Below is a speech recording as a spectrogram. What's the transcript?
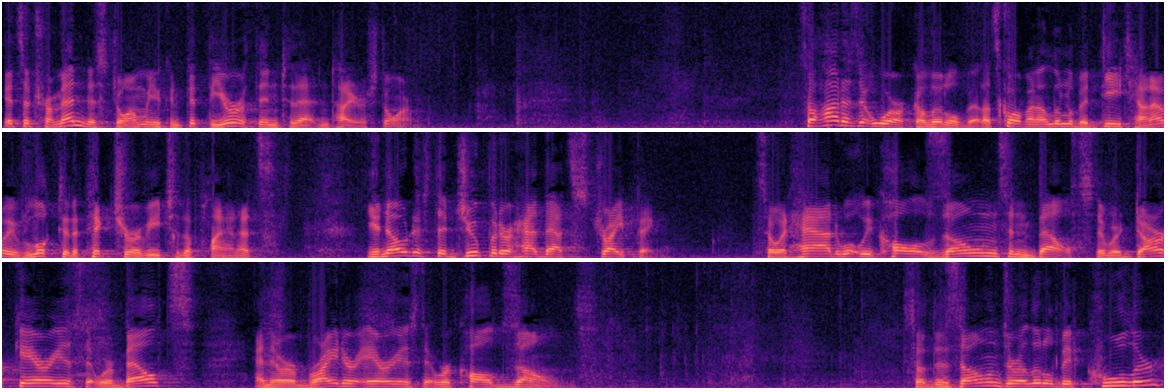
It's a tremendous storm where you can fit the Earth into that entire storm. So how does it work a little bit? Let's go over in a little bit detail. Now we've looked at a picture of each of the planets. You notice that Jupiter had that striping. So it had what we call zones and belts. There were dark areas that were belts, and there were brighter areas that were called zones. So the zones are a little bit cooler,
